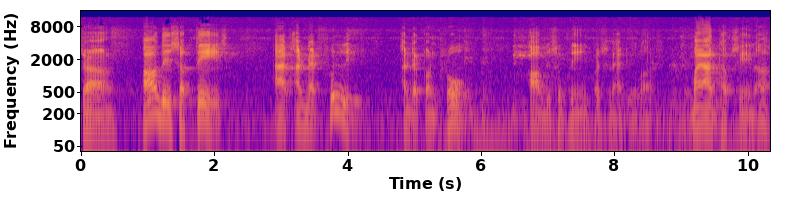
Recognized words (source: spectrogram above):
so, all these Shaktis are under fully under control of the Supreme Personality of God. Mayadhaksena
